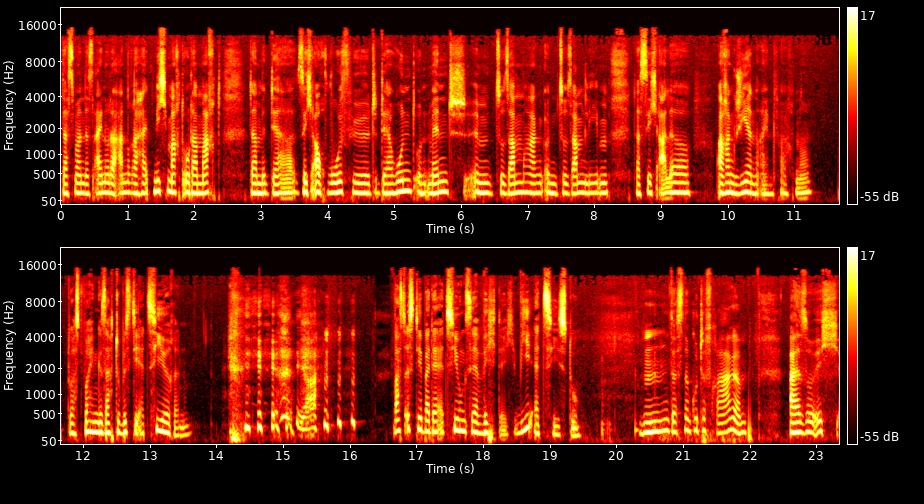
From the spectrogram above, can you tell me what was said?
dass man das ein oder andere halt nicht macht oder macht, damit der sich auch wohlfühlt, der Hund und Mensch im Zusammenhang, im Zusammenleben, dass sich alle arrangieren einfach, ne? Du hast vorhin gesagt, du bist die Erzieherin. ja. Was ist dir bei der Erziehung sehr wichtig? Wie erziehst du? Hm, das ist eine gute Frage. Also ich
